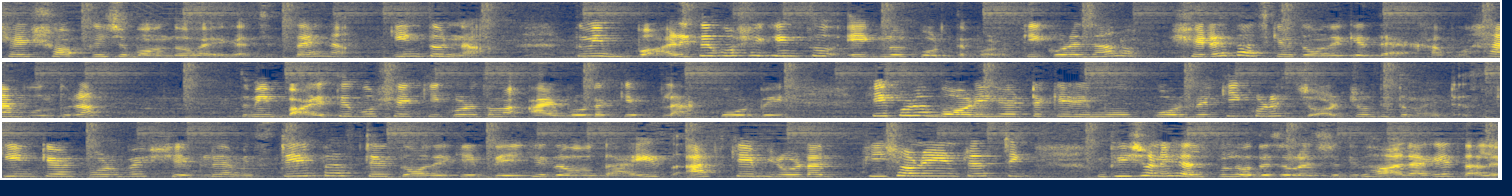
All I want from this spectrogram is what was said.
সেই সব কিছু বন্ধ হয়ে গেছে, তাই না? কিন্তু না, তুমি বাড়িতে বসে কিন্তু এগুলো করতে পারো। কি করে জানো? সেটাই তো আজকে তোমাদেরকে দেখাবো। হ্যাঁ বন্ধুরা, তুমি বাড়িতে বসে কি করে তোমার আইব্রোটাকে প্ল্যাক করবে? কি করে বডি হেয়ারটাকে রিমুভ করবে কি করে চটজলদি তোমার একটা স্কিন কেয়ার করবে সেগুলো আমি স্টেপ বাই স্টেপ তোমাদেরকে দেখে দেবো গাইজ আজকে ভিডিওটা ভীষণই ইন্টারেস্টিং ভীষণই হেল্পফুল হতে চলেছে। যদি ভালো লাগে তাহলে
